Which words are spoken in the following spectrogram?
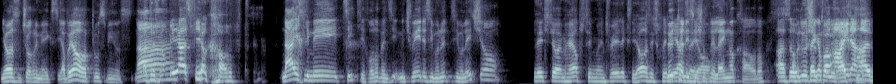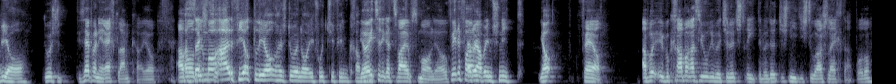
ja, es sind schon ein bisschen mehr gewesen. Aber ja, plus minus. Nein, Ah, du hast noch mehr als vier gekauft. Nein ein bisschen mehr zeitlich, oder? Wenn mit Schweden sind wir, nicht, sind wir letztes Jahr. Letztes Jahr im Herbst sind wir in Schweden. Gewesen. Ja, es ist ein bisschen Dort mehr es schon ein bisschen länger gehabt, oder? Also Aber du sagen wir recht, eineinhalb Jahre. Du hast, das habe ich recht lang gehabt, ja. Aber Also sagen wir hast- alle Vierteljahr hast du eine neue Fujifilm-Kamera. ja, jetzt habe ich zwei aufs Mal, ja. Auf jeden Fall. aber, aber im Schnitt. Ja, fair. Aber über Kameras, Juri, willst du nicht streiten, weil dort schneidest du auch schlecht ab, oder?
